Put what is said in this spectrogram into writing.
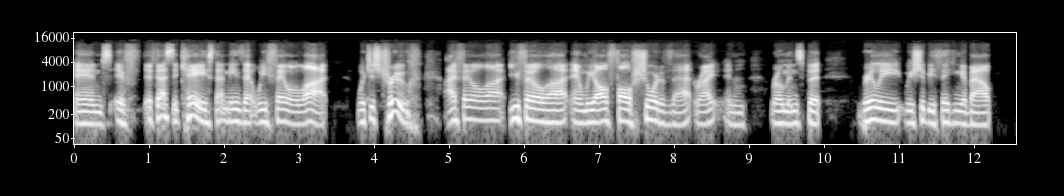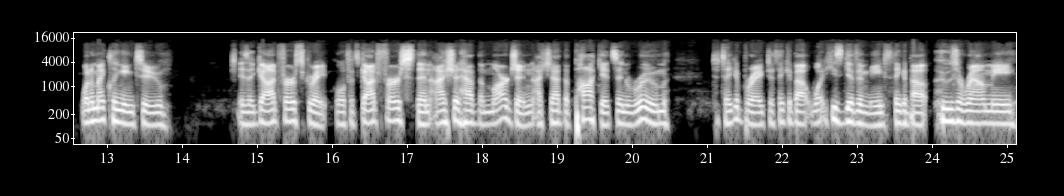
and if if that's the case, that means that we fail a lot, which is true. I fail a lot, you fail a lot, and we all fall short of that, right? In Romans, but really we should be thinking about what am I clinging to? Is it God first? Great. Well, if it's God first, then I should have the margin, I should have the pockets and room to take a break, to think about what He's given me, to think about who's around me,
